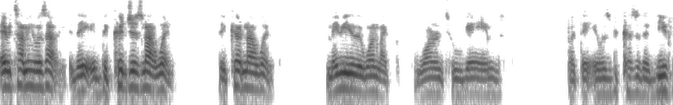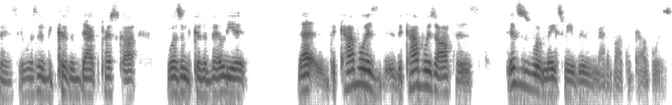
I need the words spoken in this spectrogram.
Every time he was out, they they could just not win. They could not win. Maybe they won like one or two games, but they it was because of the defense. It wasn't because of Dak Prescott. It wasn't because of Elliott. That the Cowboys the Cowboys offense. This is what makes me really mad about the Cowboys,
